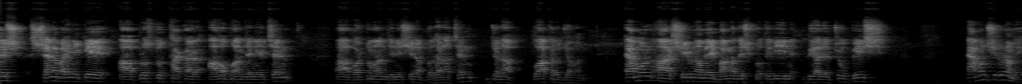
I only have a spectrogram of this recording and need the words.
বাংলাদেশ সেনাবাহিনীকে প্রস্তুত থাকার আহ্বান জানিয়েছেন বর্তমান যিনি সেনা প্রধান আছেন, জনাব ওয়াকারুজ্জামান। এমন শিরোনামে বাংলাদেশ প্রতিদিন দুই হাজার চব্বিশ, এমন শিরোনামে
